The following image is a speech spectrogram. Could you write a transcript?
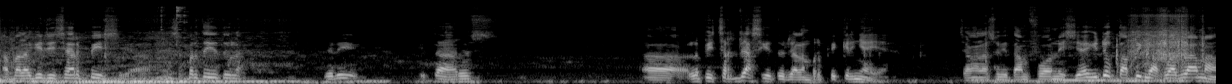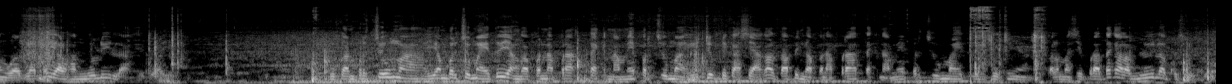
Apalagi di servis ya. Seperti itulah. Jadi kita harus uh, lebih cerdas gitu dalam berpikirnya ya. Jangan langsung hitam fonis ya hidup tapi nggak kuat lama. Kuat lama ya alhamdulillah itu aja. Bukan percuma. Yang percuma itu yang nggak pernah praktek. Namanya percuma. Hidup dikasih akal tapi nggak pernah praktek. Namanya percuma itu hidupnya. Kalau masih praktek alhamdulillah bersyukur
